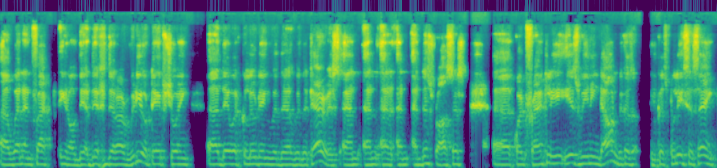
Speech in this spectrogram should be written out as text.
Uh, when in fact, you know, there, there, there are videotapes showing uh, they were colluding with the with the terrorists, and and and and this process, uh, quite frankly, is weaning down because because police is saying,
